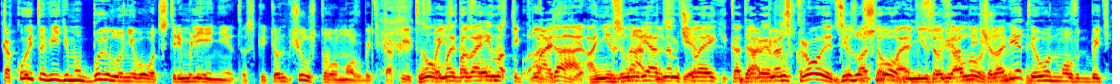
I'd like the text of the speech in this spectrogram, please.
какое-то, видимо, было у него вот стремление, так сказать, он чувствовал, может быть, какие-то ну, свои мы говорим, к власти, да, о незаурядном человеке, который да, раскроется Безусловно, потом, а незаурядный человек, и он, может быть,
